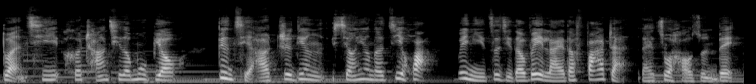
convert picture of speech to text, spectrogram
短期和长期的目标，并且啊，制定相应的计划，为你自己的未来的发展来做好准备。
